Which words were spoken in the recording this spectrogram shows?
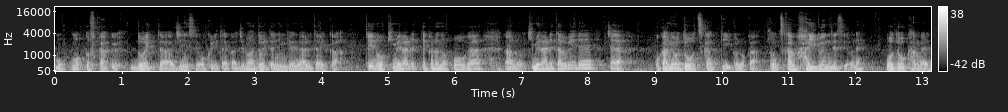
ももっと深くどういった人生を送りたいか自分はどういった人間でありたいかっていうのを決められてからの方があの決められた上でじゃあお金をどう使っていくのかその使う配分ですよねをどう考え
